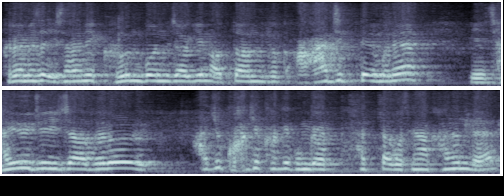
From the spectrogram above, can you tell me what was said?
그러면서 이 사람이 근본적인 어떤 그 아직 때문에 이 자유주의자들을 아주 과격하게 공격했다고 생각하는데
